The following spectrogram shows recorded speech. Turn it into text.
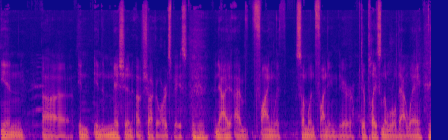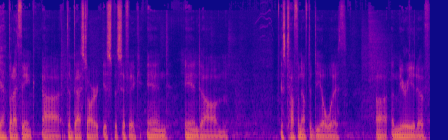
in uh, in in the mission of Shockoe Art Space. Mm-hmm. Now, I, I'm fine with someone finding their their place in the world that way. Yeah. But I think uh, the best art is specific and and um, it's tough enough to deal with uh, a myriad of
